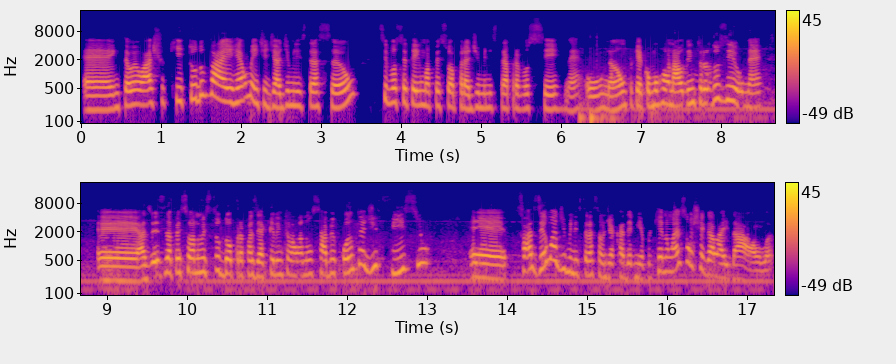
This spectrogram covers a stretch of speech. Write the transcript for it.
É, então eu acho que tudo vai realmente de administração, se você tem uma pessoa para administrar para você, né? Ou não, porque como o Ronaldo introduziu, né? É, às vezes a pessoa não estudou para fazer aquilo, então ela não sabe o quanto é difícil é, fazer uma administração de academia, porque não é só chegar lá e dar aula,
